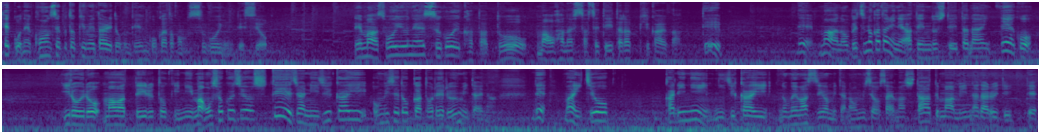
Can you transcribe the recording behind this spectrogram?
結構ねコンセプト決めたりとか言語化とかもすごいんですよ。でまあそういうねすごい方と、まあ、お話しさせていただく機会があってでまああの別の方にねアテンドしていただいてこういろいろ回っている時に、まあ、お食事をしてじゃあ2次会お店どっか取れる？みたいなでまあ一応仮に2次会飲めますよみたいなお店を押さえましたってまあみんなで歩いていって、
